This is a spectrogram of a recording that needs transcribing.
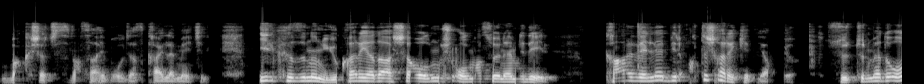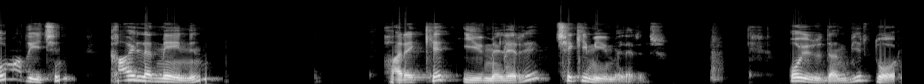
bakış açısına sahip olacağız K ile M için. İlk hızının yukarı ya da aşağı olmuş olması önemli değil. K ve L bir atış hareketi yapıyor. Sürtünme de olmadığı için K ile hareket ivmeleri çekim ivmeleridir. O yüzden bir doğru.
